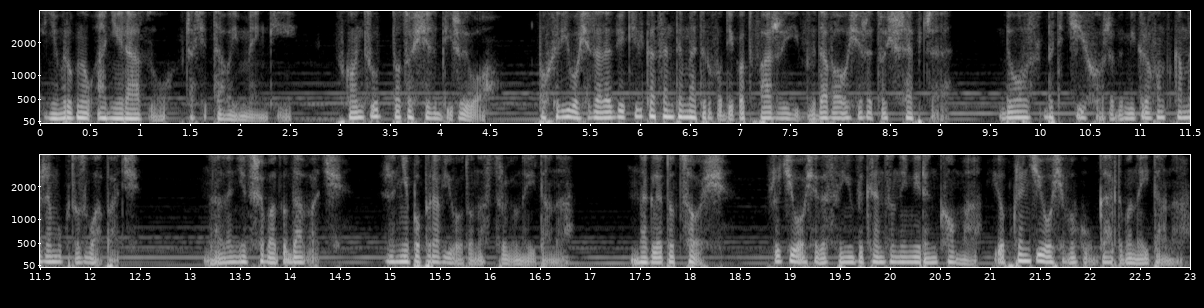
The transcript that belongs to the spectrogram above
i nie mrugnął ani razu w czasie całej męki. W końcu to coś się zbliżyło. Pochyliło się zaledwie kilka centymetrów od jego twarzy i wydawało się, że coś szepcze. Było zbyt cicho, żeby mikrofon w kamerze mógł to złapać. No ale nie trzeba dodawać, że nie poprawiło to nastroju Neitana. Nagle to coś rzuciło się ze swoimi wykręconymi rękoma i obkręciło się wokół gardła Neitana.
